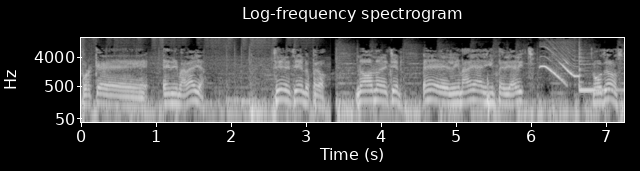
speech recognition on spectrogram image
porque en Himalaya. Sí lo entiendo pero no no lo entiendo. El Himalaya es imperialista. Nosotros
